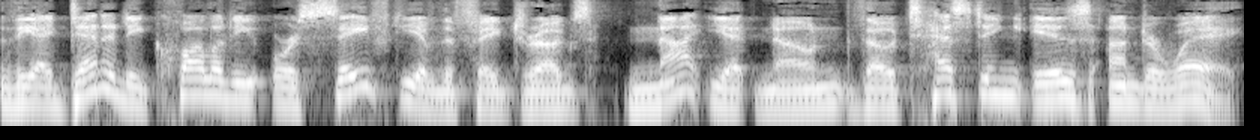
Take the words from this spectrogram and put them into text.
The identity, quality, or safety of the fake drugs not yet known, though testing is underway.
